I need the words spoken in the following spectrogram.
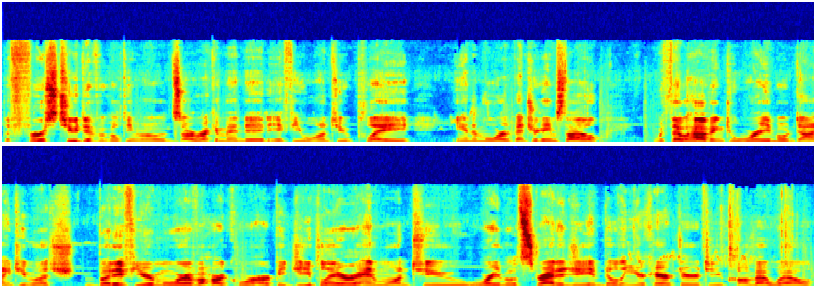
The first two difficulty modes are recommended if you want to play in a more adventure game style without having to worry about dying too much. But if you're more of a hardcore RPG player and want to worry about strategy and building your character to do combat well,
